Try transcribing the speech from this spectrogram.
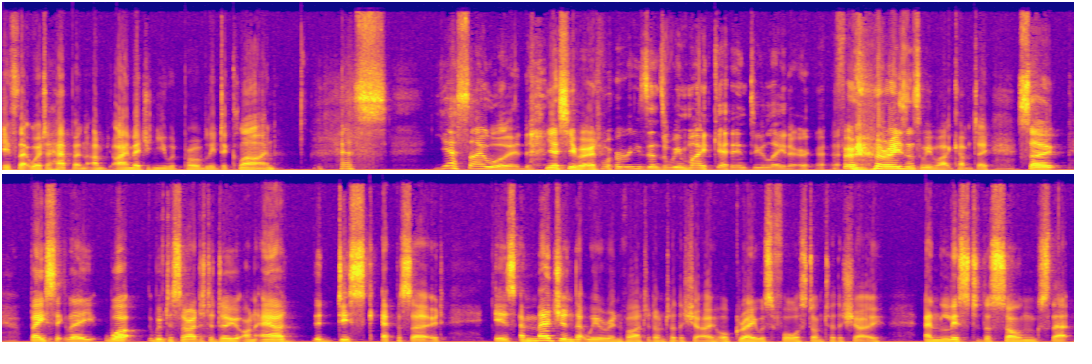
if that were to happen, I'm, I imagine you would probably decline. Yes. Yes, I would. Yes, you would. For reasons we might get into later. for reasons we might come to. So, basically, what we've decided to do on our the disc episode is imagine that we were invited onto the show, or Gray was forced onto the show, and list the songs that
